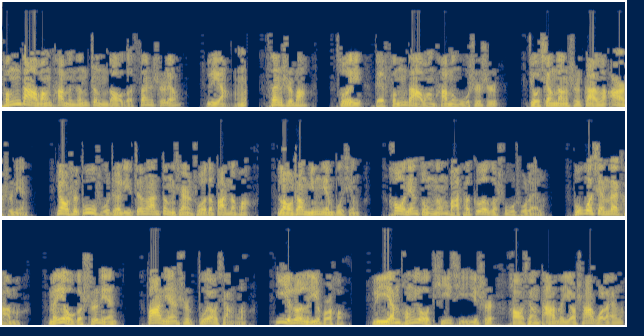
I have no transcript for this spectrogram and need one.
冯大王他们能挣到个三十两两三十八，所以给冯大王他们五十石，就相当是干了二十年。要是督府这里真按邓先生说的办的话，老张明年不行，后年总能把他哥哥赎出来了。不过现在看嘛，没有个十年八年是不要想了。”议论了一会儿后。李延鹏又提起一事，好像达子要杀过来了，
